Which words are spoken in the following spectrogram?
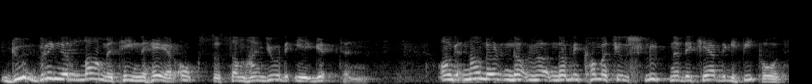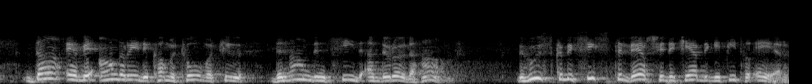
Gud bringer lammet inn her også, som han gjorde i Egypten. Og når, når, når vi kommer til slutten av det fjerde kapittel, da er vi allerede kommet over til den andre side av Det røde hav. Du husker det siste verset i det fjerde kapittel er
